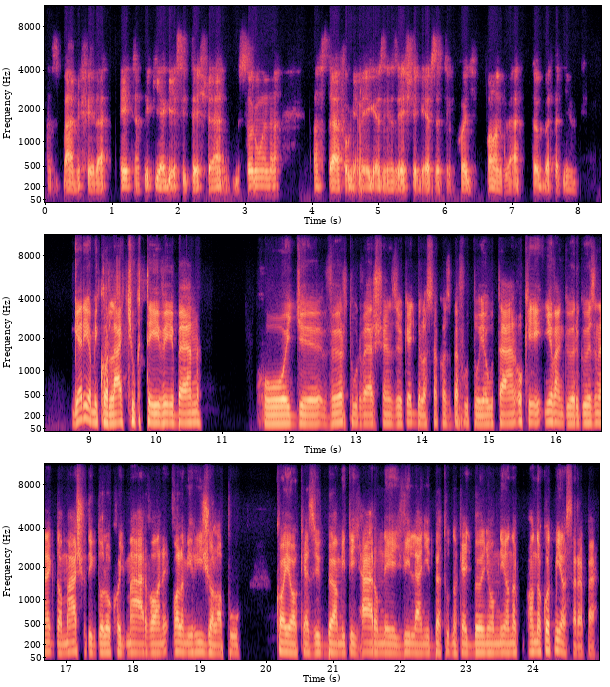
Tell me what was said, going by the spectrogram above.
ez bármiféle étrendi kiegészítésre szorulna, azt el fogja végezni az éjségérzetünk, hogy valamivel többet tegyünk. Geri, amikor látjuk tévében, hogy Tour versenyzők egyből a szakasz befutója után, oké, okay, nyilván görgőznek, de a második dolog, hogy már van valami rizsalapú kaja a kezükbe, amit így három-négy villányit be tudnak egyből nyomni, annak, annak ott mi a szerepe?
